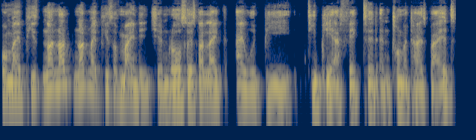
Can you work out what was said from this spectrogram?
for my peace, not not not my peace of mind in general. So it's not like I would be deeply affected and traumatized by it.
